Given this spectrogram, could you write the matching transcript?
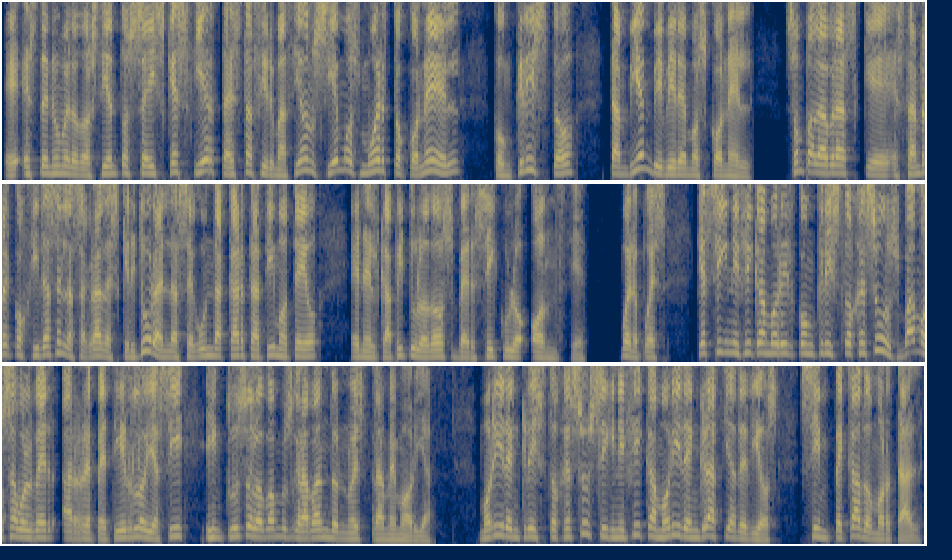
eh, este número 206 que es cierta esta afirmación, si hemos muerto con Él, con Cristo, también viviremos con Él. Son palabras que están recogidas en la Sagrada Escritura, en la segunda carta a Timoteo, en el capítulo 2, versículo 11. Bueno, pues, ¿qué significa morir con Cristo Jesús? Vamos a volver a repetirlo y así incluso lo vamos grabando en nuestra memoria. Morir en Cristo Jesús significa morir en gracia de Dios, sin pecado mortal.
